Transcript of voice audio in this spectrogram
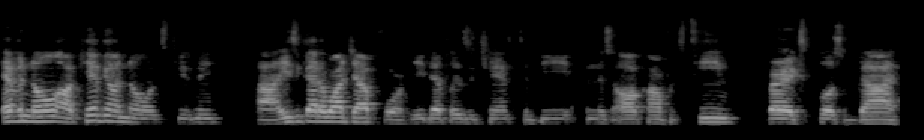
Kevin Nolan, uh, Kevion Nolan, excuse me. Uh, he's a guy to watch out for. He definitely has a chance to be in this all conference team. Very explosive guy.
